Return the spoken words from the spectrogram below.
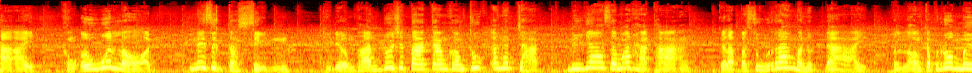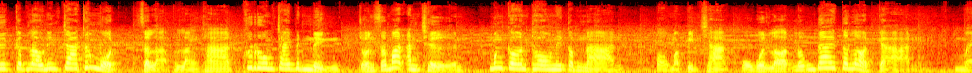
ท้ายของเอเวอร์ลอร์ดในศึกตัดสิน ที่เดิมพันด้วยชะตากรรมของทุกอาณาจักรนิยาสามารถหาทางกลับมาสู่ร่างมนุษย์ได้พร้อมกับร่วมมือกับเหล่านินจาทั้งหมด สละพลังธาตุเพื่อรวมใจเป็นหนึ่ง จนสามารถอัญเชิญ มังกรทองในตำนาน ออกมาปิดฉากโอเวอร์ลอร์ดลงได้ตลอดกาล แม้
